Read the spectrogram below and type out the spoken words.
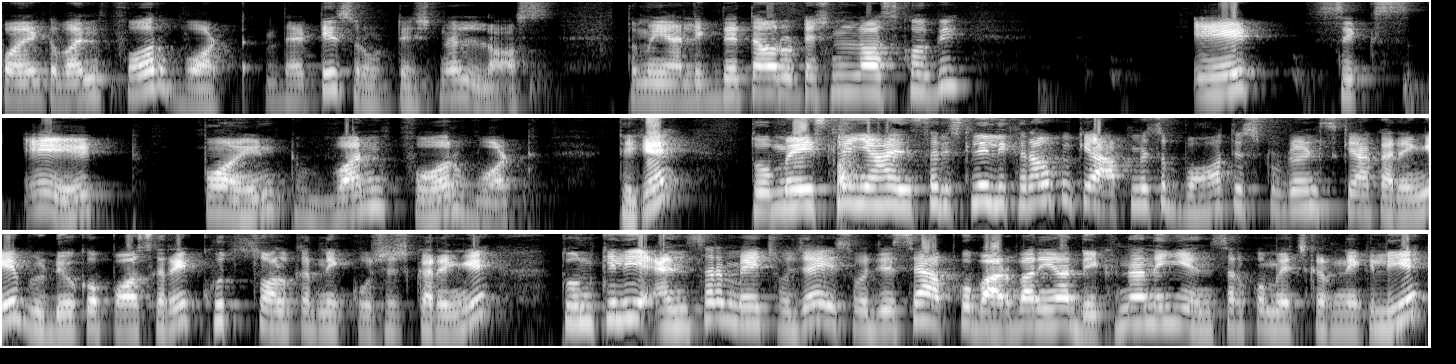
point one four watt that is rotational loss तो मैं यहाँ लिख देता हूँ रोटेशनल लॉस को भी eight six eight point one four watt ठीक है? तो मैं इसलिए यहाँ आंसर इसलिए लिख रहा हूँ क्योंकि आप में से बहुत स्टूडेंट्स क्या करेंगे वीडियो को पॉज करेंगे खुद सॉल्व करने की कोशिश करेंगे तो उनके लिए आंसर मैच हो जाए इस वजह से आपको बार बार यहाँ देखना नहीं है आंसर को मैच करने के लिए।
